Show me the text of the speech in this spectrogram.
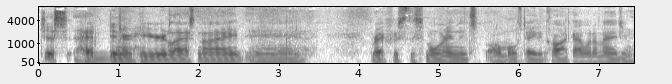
Just had dinner here last night and breakfast this morning. It's almost eight o'clock, I would imagine,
